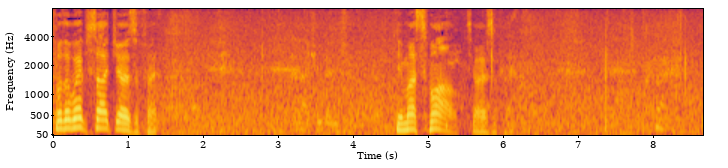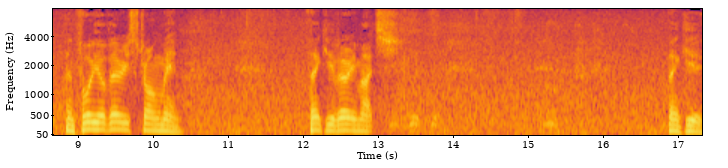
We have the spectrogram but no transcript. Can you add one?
For the website, Josephat. You must smile, Josephat. And for your very strong men. Thank you very much. Thank you.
